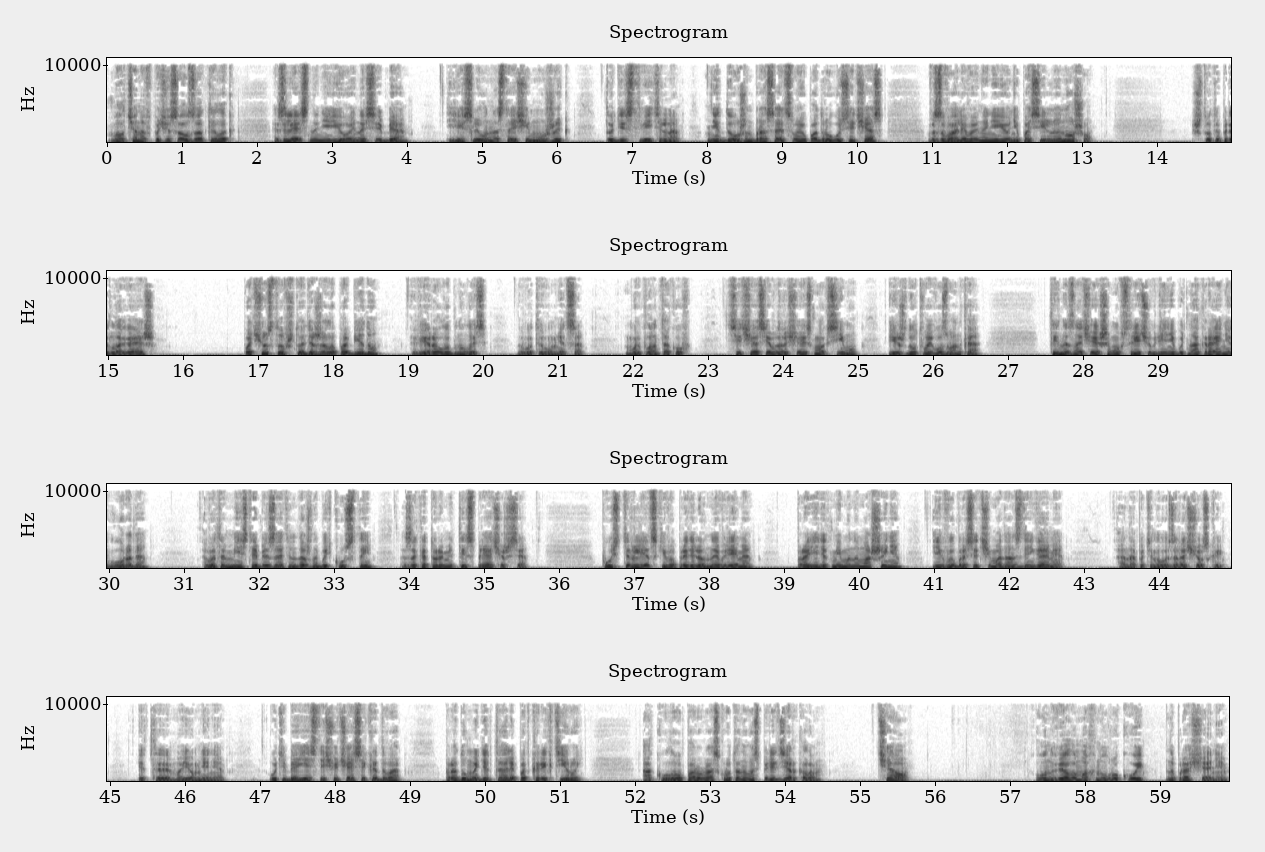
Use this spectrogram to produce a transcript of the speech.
Молчанов почесал затылок, злясь на нее и на себя. Если он настоящий мужик, то действительно не должен бросать свою подругу сейчас, взваливая на нее непосильную ношу. Что ты предлагаешь? Почувствовав, что одержала победу, Вера улыбнулась. Вот и умница. Мой план таков. Сейчас я возвращаюсь к Максиму и жду твоего звонка. Ты назначаешь ему встречу где-нибудь на окраине города. В этом месте обязательно должны быть кусты, за которыми ты спрячешься. Пусть Терлецкий в определенное время проедет мимо на машине и выбросит чемодан с деньгами — она потянулась за расческой. «Это мое мнение. У тебя есть еще часика два. Продумай детали, подкорректируй». Акулова пару раз крутанулась перед зеркалом. «Чао!» Он вяло махнул рукой на прощание.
